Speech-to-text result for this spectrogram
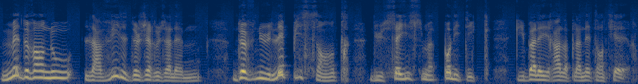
met devant nous la ville de Jérusalem, devenue l'épicentre du séisme politique qui balayera la planète entière.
